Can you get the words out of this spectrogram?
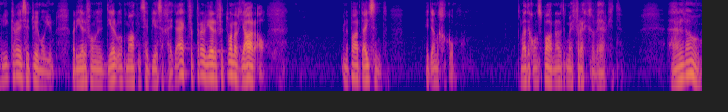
Hier kry hy sy 2 miljoen wat die Here vir hom 'n deur oopmaak met sy besigheid. Ek vertrou die Here vir 20 jaar al. En 'n paar duisend het ingekom. Wat ek ontspaar nadat ek my vrek gewerk het. Hallo.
